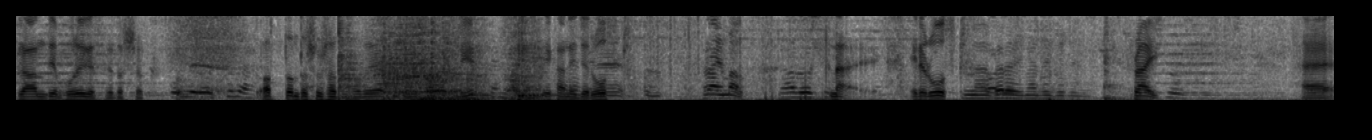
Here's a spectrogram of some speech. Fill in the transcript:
গ্রান দিয়ে ভরে গেছে দর্শক। অত্যন্ত সুস্বাদু হবে এখানে যে রোস্ট। না এটা রোস্ট। ফ্রাই হ্যাঁ।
